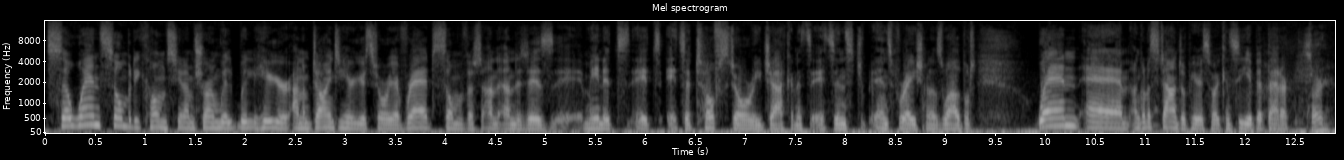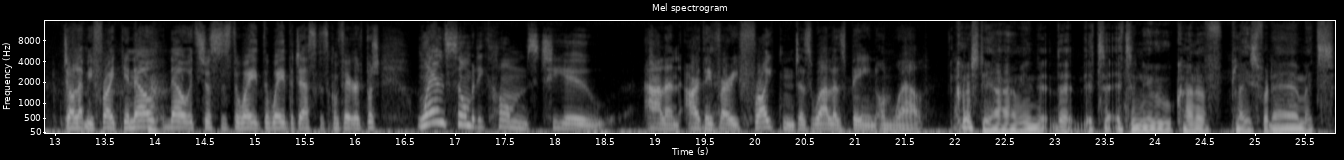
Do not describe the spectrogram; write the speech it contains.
So when somebody comes you, I'm sure, and we'll, we'll hear your, and I'm dying to hear your story. I've read some of it, and, and it is, I mean, it's it's it's a tough story, Jack, and it's it's inst- inspirational as well. But when um, I'm going to stand up here so I can see you a bit better. Sorry. Don't let me frighten you. No, no, it's just as the way the way the desk is configured. But when somebody comes to you, Alan, are they very frightened as well as being unwell? Of course they are. I mean, the, the, it's a, it's a new kind of place for them. It's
